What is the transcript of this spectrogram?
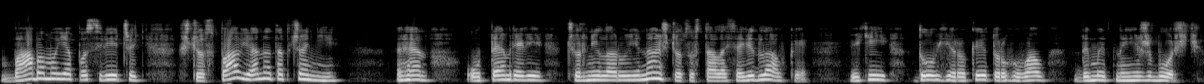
Баба моя посвідчить, що спав я на тапчані. Ген, у темряві чорніла руїна, що зосталася від лавки, в якій довгі роки торгував димитний жборщ,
